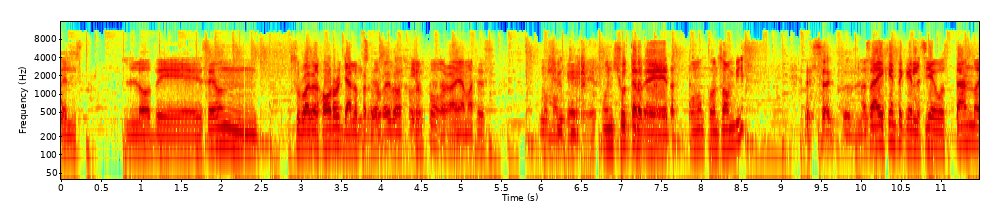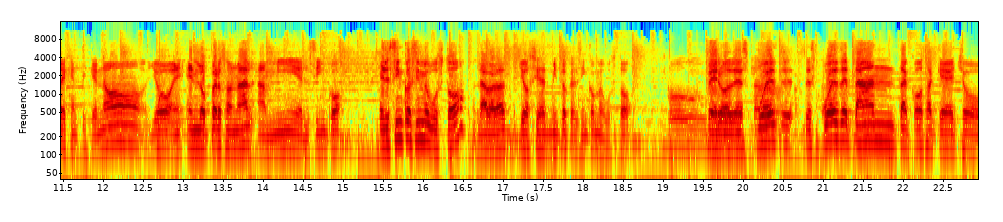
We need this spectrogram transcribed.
el, lo de ser un survival horror, ya lo Un perdió hace tiempo. horror, Ahora ya más es Un como shooter. que un shooter de con, con zombies. Exacto. sí. O sea, hay gente que le sigue gustando, hay gente que no. Yo, en, en lo personal, a mí el 5. El 5 sí me gustó, la verdad, yo sí admito que el 5 me gustó. Pero después, No. de, después de tanta cosa que ha hecho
